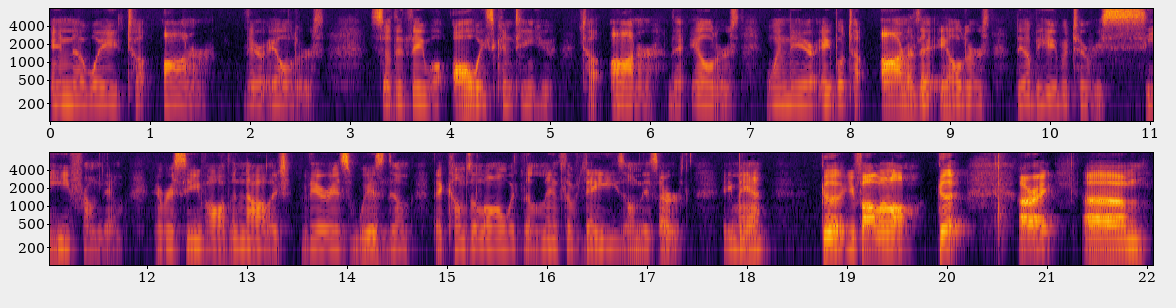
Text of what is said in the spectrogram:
in a way to honor their elders so that they will always continue to honor the elders. When they are able to honor the elders, they'll be able to receive from them and receive all the knowledge. There is wisdom that comes along with the length of days on this earth. Amen? Good. You following along? Good. All right. Um,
